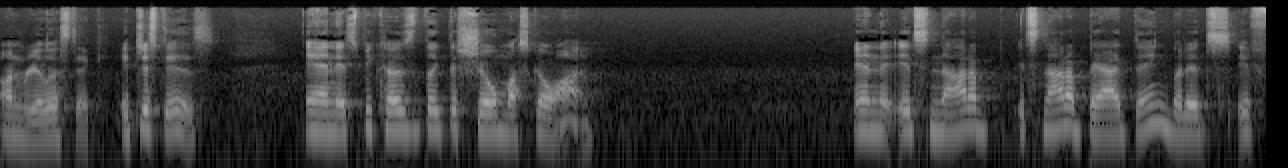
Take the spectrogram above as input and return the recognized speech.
unrealistic. It just is, and it's because like the show must go on. and it's not a it's not a bad thing, but it's if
